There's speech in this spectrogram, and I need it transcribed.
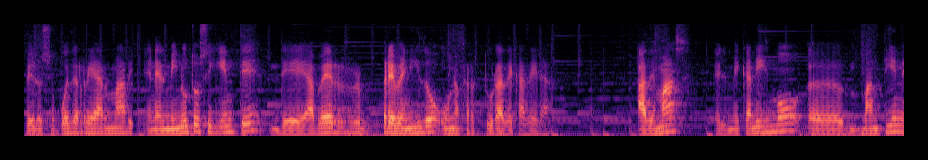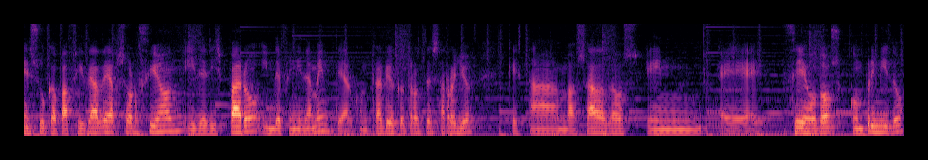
pero se puede rearmar en el minuto siguiente de haber prevenido una fractura de cadera. Además, el mecanismo eh, mantiene su capacidad de absorción y de disparo indefinidamente, al contrario que otros desarrollos que están basados en eh, CO2 comprimido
